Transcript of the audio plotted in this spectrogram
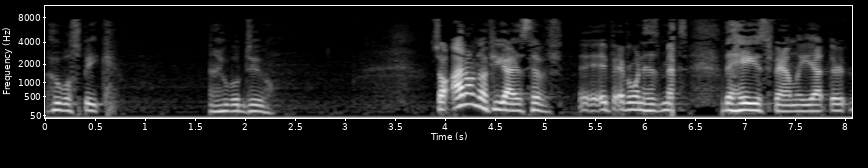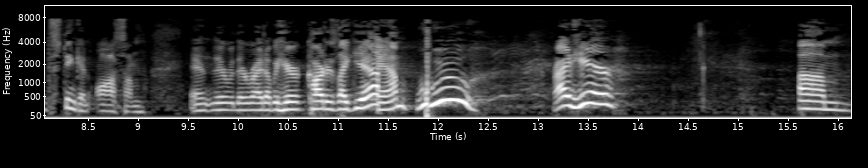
who will speak and who will do. So I don't know if you guys have, if everyone has met the Hayes family yet. They're stinking awesome. And they're, they're right over here. Carter's like, yeah, I am. Woo! Right here. Um,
